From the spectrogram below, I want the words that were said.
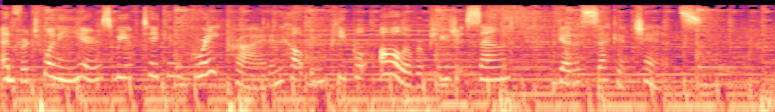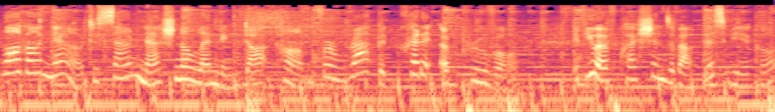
And for 20 years, we have taken great pride in helping people all over Puget Sound get a second chance. Log on now to soundnationallending.com for rapid credit approval. If you have questions about this vehicle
